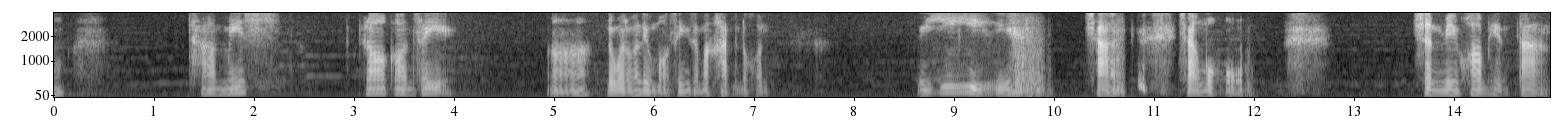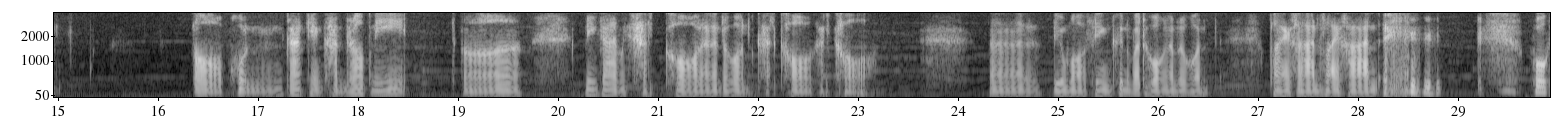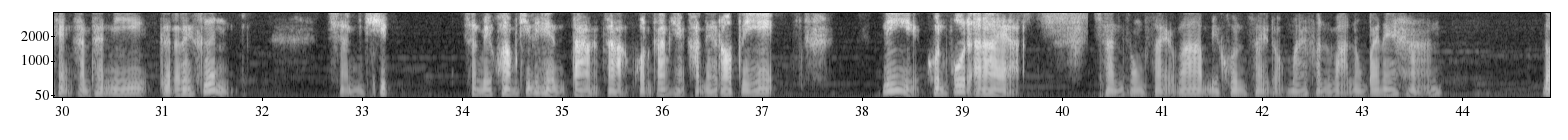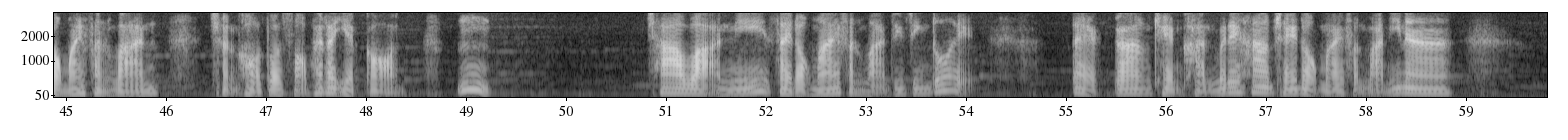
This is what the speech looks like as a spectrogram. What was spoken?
ามิสรอก่อนสิ อ๋อ ดูเหมือนว่าหลิวหมอซิงจะมาขัดนะทุกคนยี่ช้าง ช้างโมโห ฉันมีความเห็นต่าง ต่อผลการแข่งขันรอบนี้ อ๋อ มีการขัดคอแล้วนะทุกคน ขัดคอ ขัดคอ อ่าหลิวมอซิงขึ้นประท้วงกันทุกคน ฝ่ายค้าน ฝ่ายค้าน ผู้แข่งขันท่านนี้เกิดอะไรขึ้น ฉันคิด ฉันมีความคิดเห็นต่างจากผลการแข่งขันในรอบนี้ นี่คุณพูดอะไรอะ ฉันสงสัยว่ามีคนใส่ดอกไม้ฝันหวานลงไปในอาหาร ดอกไม้ฝันหวาน ฉันขอตรวจสอบให้ละเอียดก่อน อืม ชาหวานนี้ใส่ดอกไม้ฝันหวานจริง ๆ ด้วย แต่การแข่งขันไม่ได้ห้ามใช้ดอกไม้ฝันหวานนี่นา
